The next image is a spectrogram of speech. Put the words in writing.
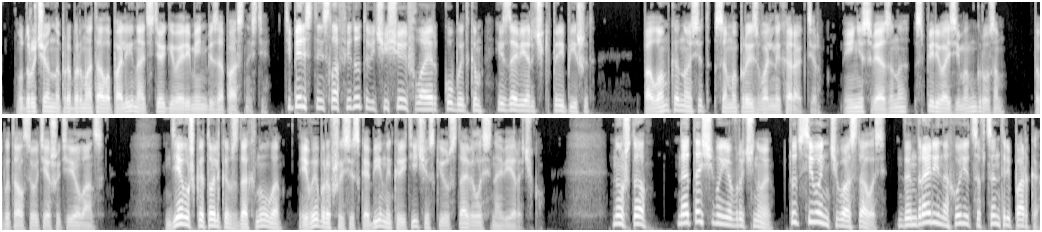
— удрученно пробормотала Полина, отстегивая ремень безопасности. «Теперь Станислав Федотович еще и флаер к убыткам из-за Верочки припишет». Поломка носит самопроизвольный характер и не связана с перевозимым грузом, — попытался утешить ее Ланс. Девушка только вздохнула и, выбравшись из кабины, критически уставилась на Верочку. «Ну что, дотащим ее вручную. Тут всего ничего осталось. Дендрарий находится в центре парка».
